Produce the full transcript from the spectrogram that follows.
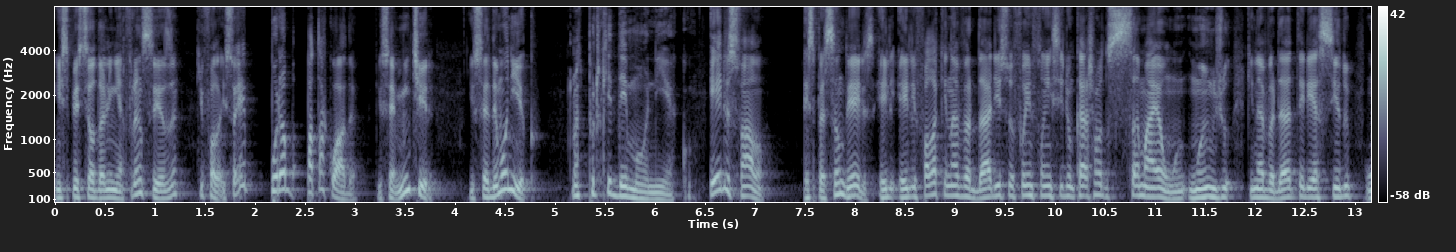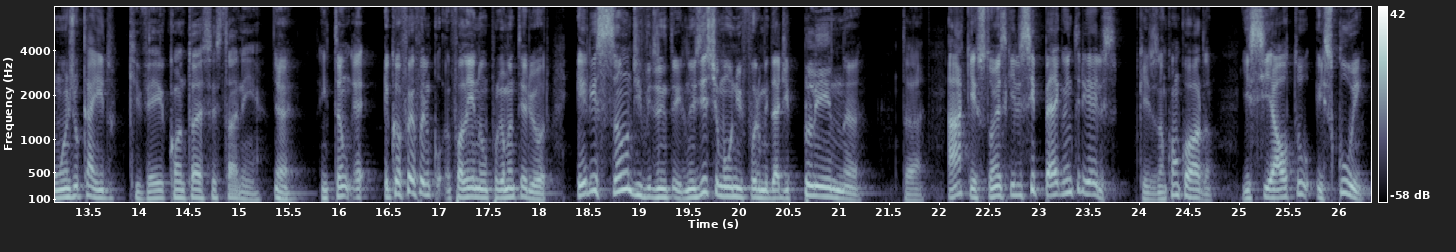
em especial da linha francesa, que fala, isso aí é pura pataquada, isso é mentira, isso é demoníaco. Mas por que demoníaco? Eles falam, a expressão deles, ele, ele fala que na verdade isso foi influência de um cara chamado Samael, um, um anjo que na verdade teria sido um anjo caído. Que veio e contou essa historinha. É. Então, é, é o que eu falei, eu falei no programa anterior. Eles são divididos entre eles. Não existe uma uniformidade plena. Tá? Há questões que eles se pegam entre eles, que eles não concordam. E se auto-excluem.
